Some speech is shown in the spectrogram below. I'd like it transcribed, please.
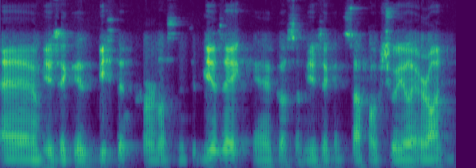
Um, music is beasting for listening to music. Uh, got some music and stuff I'll show you later on.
